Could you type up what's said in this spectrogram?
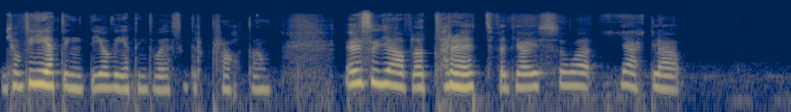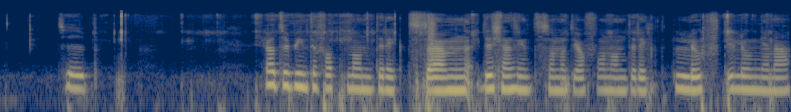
jag vet inte, jag vet inte vad jag sitter och pratar om. Jag är så jävla trött för att jag är så jäkla typ jag har typ inte fått någon direkt sömn. Det känns inte som att jag får någon direkt luft i lungorna.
